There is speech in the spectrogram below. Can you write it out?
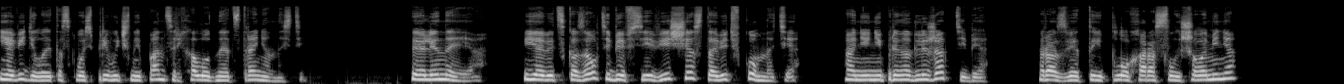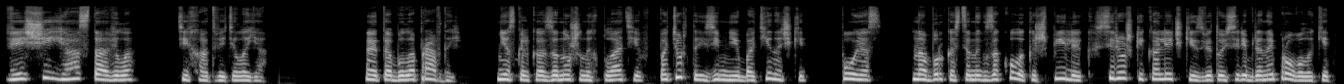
Я видела это сквозь привычный панцирь холодной отстраненности. «Элинея, я ведь сказал тебе все вещи оставить в комнате. Они не принадлежат тебе, Разве ты плохо расслышала меня?» «Вещи я оставила», – тихо ответила я. Это было правдой. Несколько заношенных платьев, потертые зимние ботиночки, пояс, набор костяных заколок и шпилек, сережки-колечки из витой серебряной проволоки,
